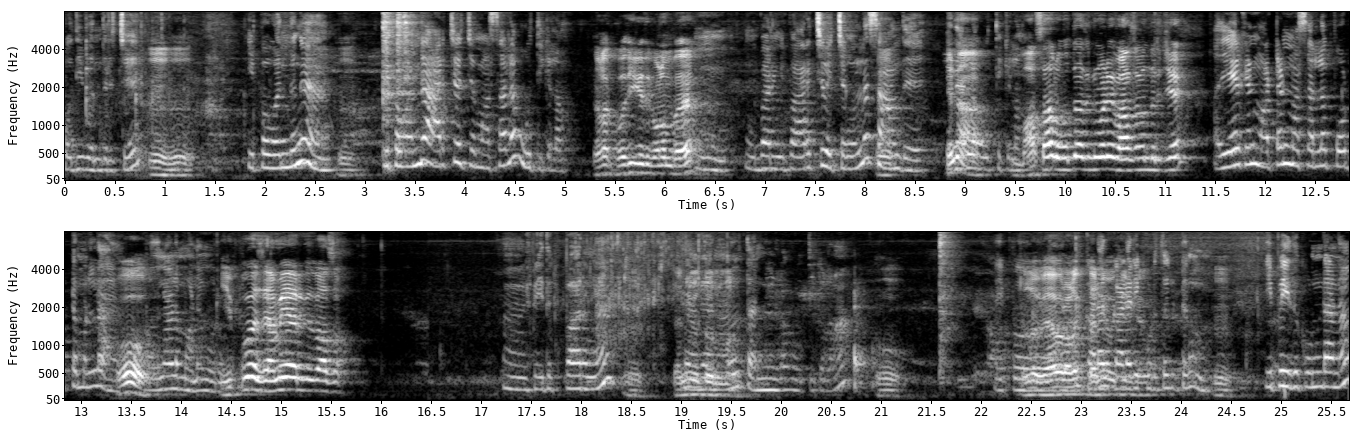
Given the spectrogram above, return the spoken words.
கொதி வந்துருச்சு. இப்போ வந்துங்க இப்போ வந்து அரைச்சி வச்ச மசாலா ஊற்றிக்கலாம் நல்லா கொதிக்குது குழம்பு. இங்க பாருங்க இப்போ அரைச்சி வச்சவங்கள சாந்து. இதெல்லாம் ஊற்றிக்கலாம் மசாலா ஊற்றுறதுக்கு முன்னாடி வாசம் வந்துருச்சு. அது ஏற்கனவே மட்டன் மசாலா போட்டோம்ல ஓ. அதனால மனம் வரும். இப்போ செமையாக இருக்குது வாசம். இப்போ இதுக்கு பாருங்க. ம் தண்ணி தேவையான ஊற்றணுமா அளவு தண்ணியெல்லாம் ஊற்றிக்கலாம் ஓ. இப்போ தண்ணி கலர் ம். இப்போ இதுக்கு உண்டான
